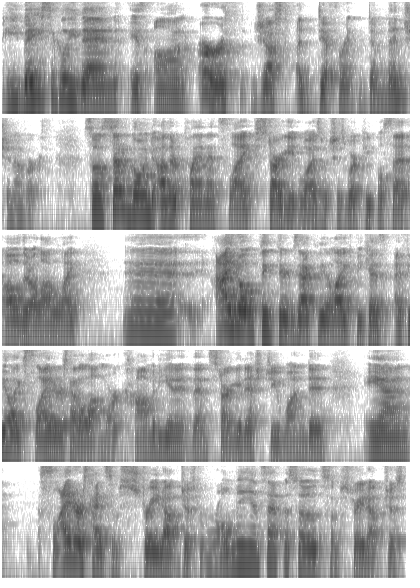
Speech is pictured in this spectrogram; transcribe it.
he basically then is on Earth, just a different dimension of Earth. So instead of going to other planets like Stargate was, which is where people said, oh, they're a lot alike, eh, I don't think they're exactly alike because I feel like Sliders had a lot more comedy in it than Stargate SG1 did. And Sliders had some straight up just romance episodes, some straight up just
